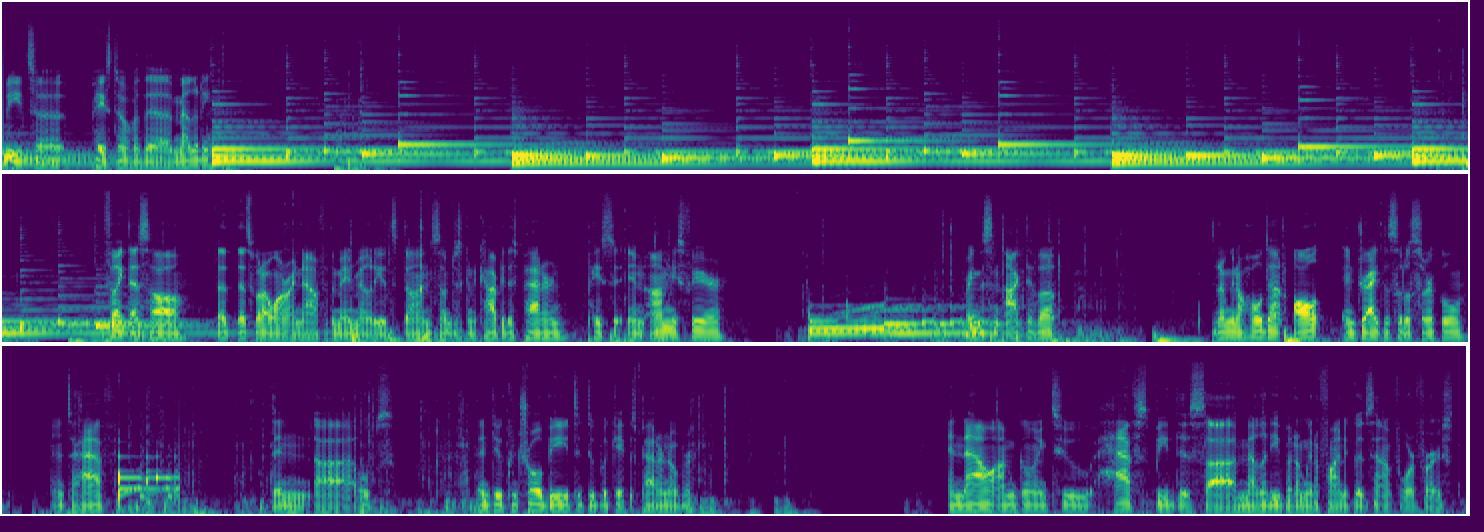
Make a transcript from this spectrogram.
Control to paste over the melody. I feel like that's all that, that's what I want right now for the main melody it's done so I'm just gonna copy this pattern paste it in Omnisphere bring this an octave up then I'm gonna hold down Alt and drag this little circle into half. Then, uh, oops. Then do Control B to duplicate this pattern over. And now I'm going to half speed this uh, melody, but I'm gonna find a good sound for it first.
